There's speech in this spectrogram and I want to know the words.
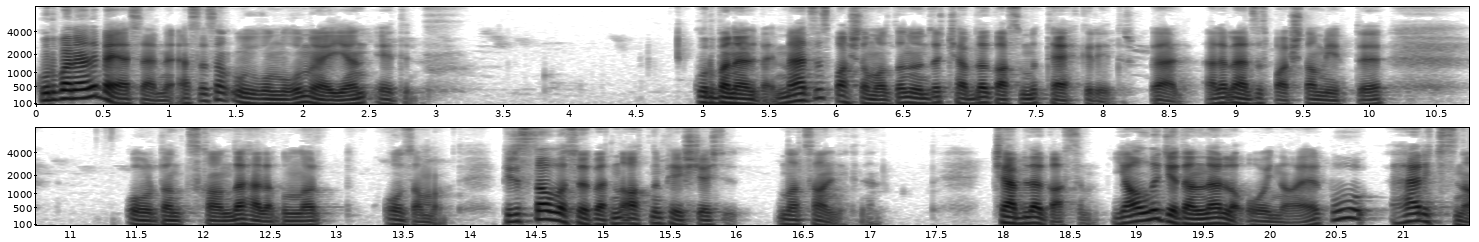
Qurbanəli bəy əsərinə əsasən uyğunluğu müəyyən edin. Qurbanəli bəy məclis başlamazdan öncə Kəblə Qasımı təhqir edir. Bəli, hələ məclis başlamayıbdı. Oradan çıxanda hələ bunlar o zaman. Pristavla söhbətini atını peşkəş naçalniklə. Kəblə Qasım yanlı gedənlərlə oynayır. Bu hər ikisinə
